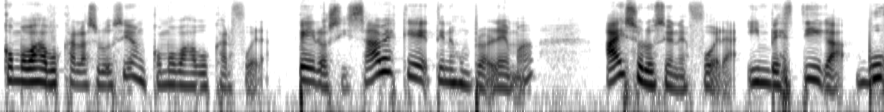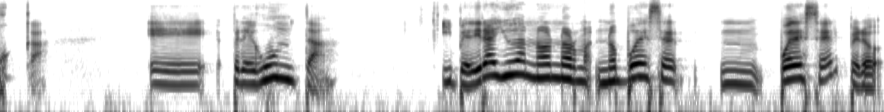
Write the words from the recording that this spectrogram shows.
¿cómo vas a buscar la solución? ¿Cómo vas a buscar fuera? Pero si sabes que tienes un problema, hay soluciones fuera. Investiga, busca, eh, pregunta. Y pedir ayuda no, no puede ser, mm, puede ser, pero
